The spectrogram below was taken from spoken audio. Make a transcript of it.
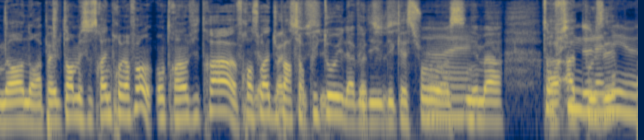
Non, on n'aura pas eu le temps, mais ce sera une première fois. On- te réinvitera. François a dû partir plus tôt. Il avait de des, questions euh, Ouais. cinéma Ton euh, à film te de poser. euh,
